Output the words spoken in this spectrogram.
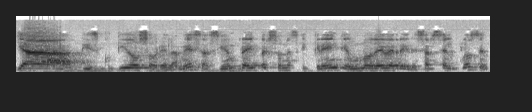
ya discutido sobre la mesa. Siempre hay personas que creen que uno debe regresarse al closet.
